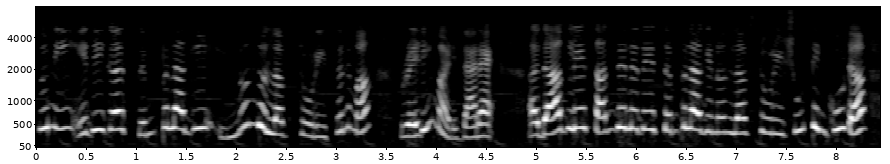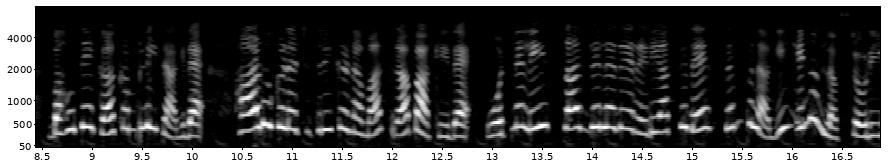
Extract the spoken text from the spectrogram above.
ಸುನಿ ಇದೀಗ ಸಿಂಪಲ್ ಆಗಿ ಇನ್ನೊಂದು ಲವ್ ಸ್ಟೋರಿ ಸಿನಿಮಾ ರೆಡಿ ಮಾಡಿದ್ದಾರೆ. ಅದಾಗಲೇ ಸಂದಿಲ್ಲದೆ ಸಿಂಪಲ್ ಆಗಿ ಇನ್ನೊಂದು ಲವ್ ಸ್ಟೋರಿ ಶೂಟಿಂಗ್ ಕೂಡ ಬಹುತೇಕ ಕಂಪ್ಲೀಟ್ ಆಗಿದೆ. ಹಾಡುಗಳ ಚಿತ್ರೀಕರಣ ಮಾತ್ರ ಬಾಕಿ ಇದೆ ಒಟ್ನಲ್ಲಿ ಸದ್ದಿಲ್ಲದೆ ರೆಡಿ ಆಗ್ತಿದೆ. ಸಿಂಪಲ್ ಆಗಿ ಇನ್ನೊಂದು ಲವ್ ಸ್ಟೋರಿ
